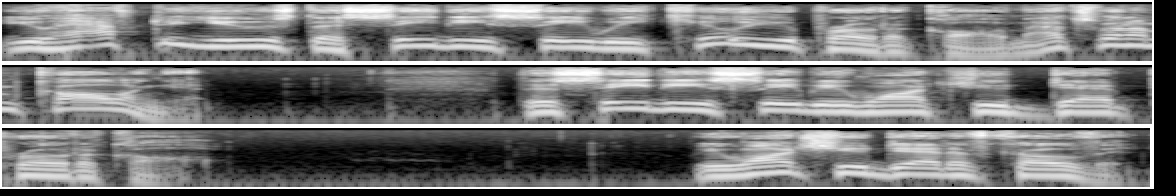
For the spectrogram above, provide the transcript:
you have to use the CDC We Kill You protocol." And that's what I'm calling it. The CDC We Want You Dead protocol. We want you dead of COVID.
